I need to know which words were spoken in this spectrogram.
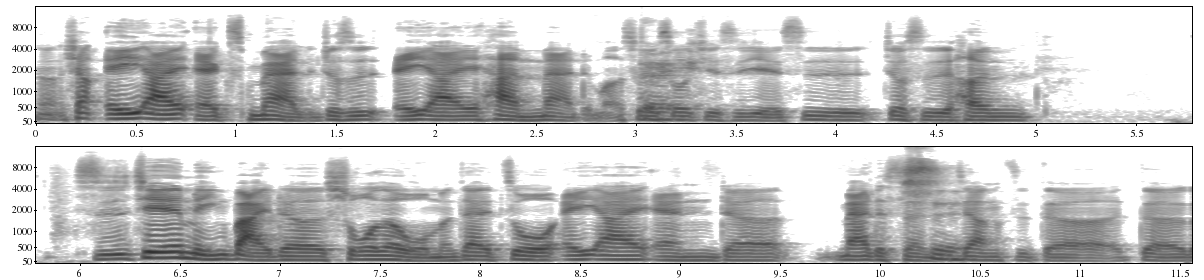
那像 AI X Mad 就是 AI 和 Med 嘛，所以说其实也是就是很。直接明白的说了，我们在做 AI and medicine 这样子的的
